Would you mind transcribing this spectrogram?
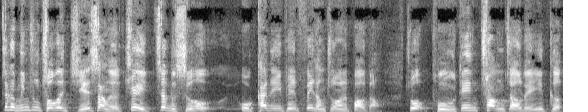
这个民族仇恨结上了，最这个时候，我看了一篇非常重要的报道。说普京创造了一个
